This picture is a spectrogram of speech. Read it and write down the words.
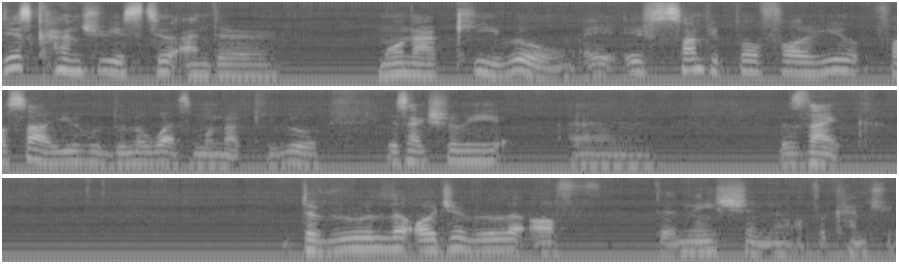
this country is still under monarchy rule I- if some people for you for some of you who don't know what's monarchy rule it's actually uh, it's like the ruler original ruler of the nation of a country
